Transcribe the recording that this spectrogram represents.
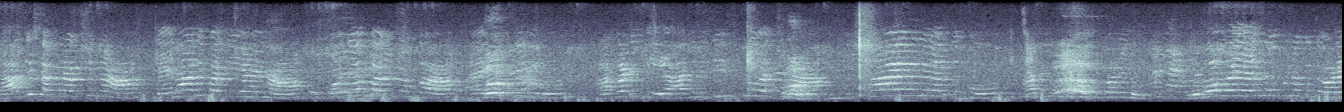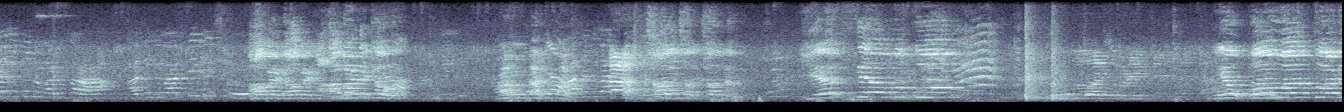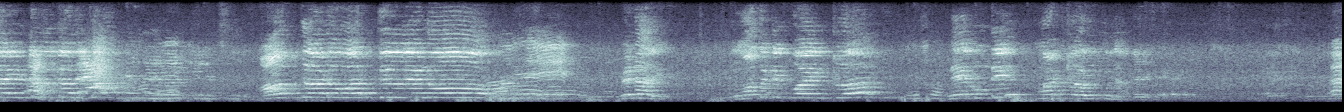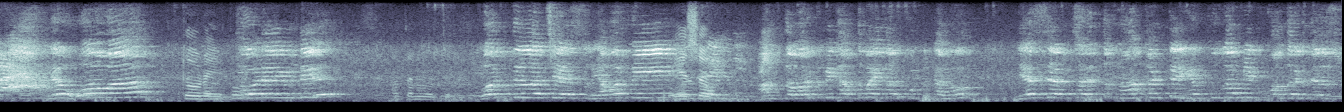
రాజ్య సంరక్షణ సేనాధిపతి అయిన ఆ మాట కావాలి చాలు చాలు చాలు ఏసేపుకు యెహోవా తోడైండును కనుక అతడు వినాలి మొదటి పాయింట్లో నేనుండి మాట్లాడుతున్నా యెహోవా తోడై తోడైండి వర్ధిల్ల చేస్తుంది. ఎవరిని? యేసు. అంతవరకు మీకు అర్థమైంది అనుకుంటున్నాను. ఏసేపు చరిత్ర నాకంటే ఎక్కువగా మీకు కొందరికి తెలుసు.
